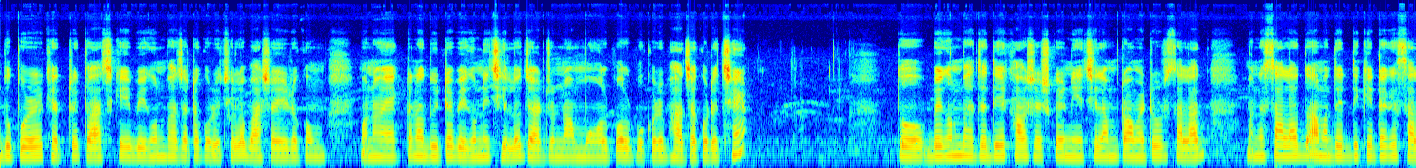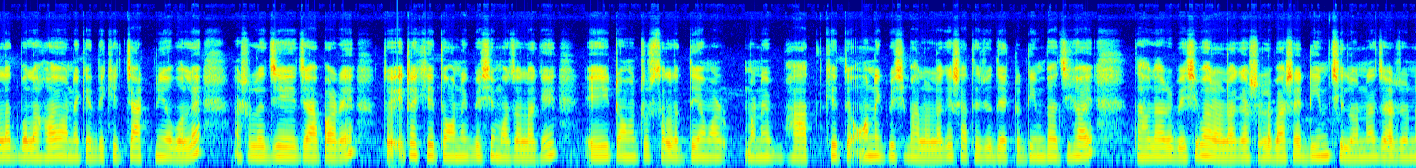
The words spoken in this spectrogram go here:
দুপুরের ক্ষেত্রে। তো আজকে এই বেগুন ভাজাটা করেছিল। বাসায় এরকম মনে হয় একটা না দুইটা বেগুনই ছিল, যার জন্য আম্মু অল্প অল্প করে ভাজা করেছে। তো বেগুন ভাজা দিয়ে খাওয়া শেষ করে নিয়েছিলাম টমেটোর সালাদ। মানে সালাদ আমাদের দিকে এটাকে সালাদ বলা হয়, অনেকে দেখি চাটনিও বলে, আসলে যে যা পারে। তো এটা খেতে অনেক বেশি মজা লাগে। এই টমেটোর সালাদ দিয়ে আমার মানে ভাত খেতে অনেক বেশি ভালো লাগে। সাথে যদি একটা ডিম ভাজি হয়, তাহলে আরও বেশি ভালো লাগে। আসলে বাসায় ডিম ছিল না, যার জন্য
